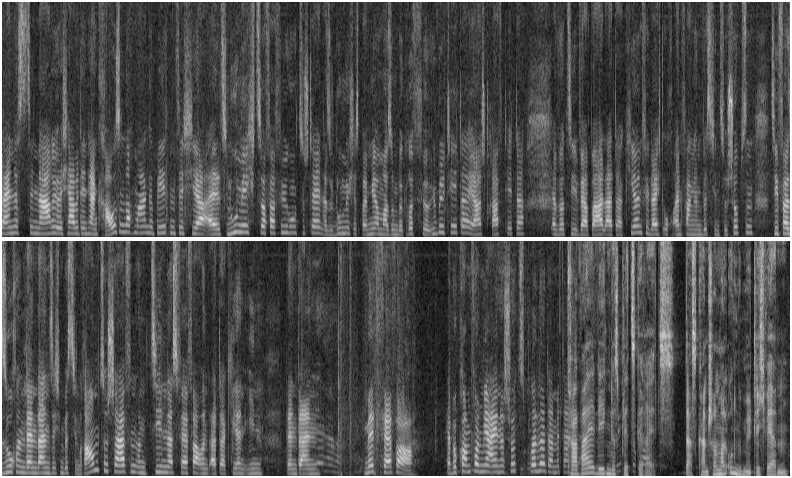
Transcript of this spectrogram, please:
Kleines Szenario. Ich habe den Herrn Krause noch mal gebeten, sich hier als Lumich zur Verfügung zu stellen. Also Lumich ist bei mir immer so ein Begriff für Übeltäter, ja, Straftäter. Er wird sie verbal attackieren, vielleicht auch anfangen, ein bisschen zu schubsen. Sie versuchen denn dann, sich ein bisschen Raum zu schaffen und ziehen das Pfeffer und attackieren ihn denn dann mit Pfeffer. Er bekommt von mir eine Schutzbrille, damit er Krawall wegen des Blitzgeräts. Das kann schon mal ungemütlich werden.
